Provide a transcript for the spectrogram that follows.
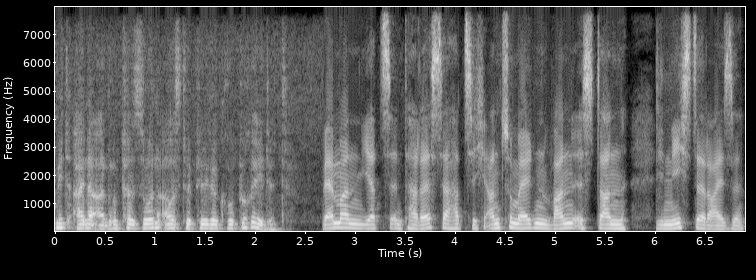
mit einer anderen Person aus der Pilgergruppe redet. Wenn man jetzt Interesse hat, sich anzumelden, wann ist dann die nächste Reise?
